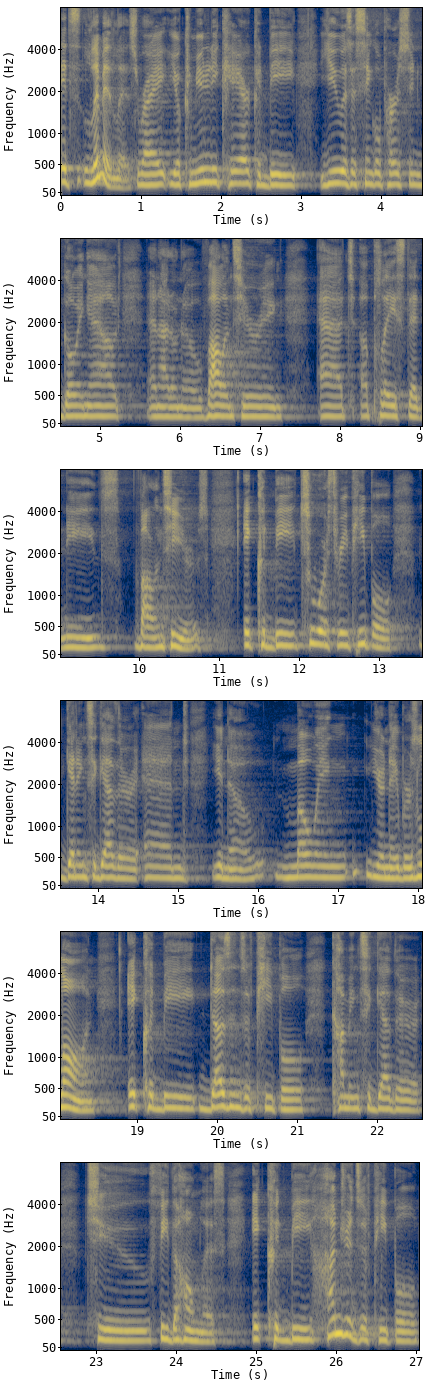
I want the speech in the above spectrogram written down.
it's limitless, right? Your community care could be you as a single person going out and I don't know, volunteering at a place that needs volunteers. It could be two or three people getting together and, you know, mowing your neighbor's lawn. It could be dozens of people coming together to feed the homeless. It could be hundreds of people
